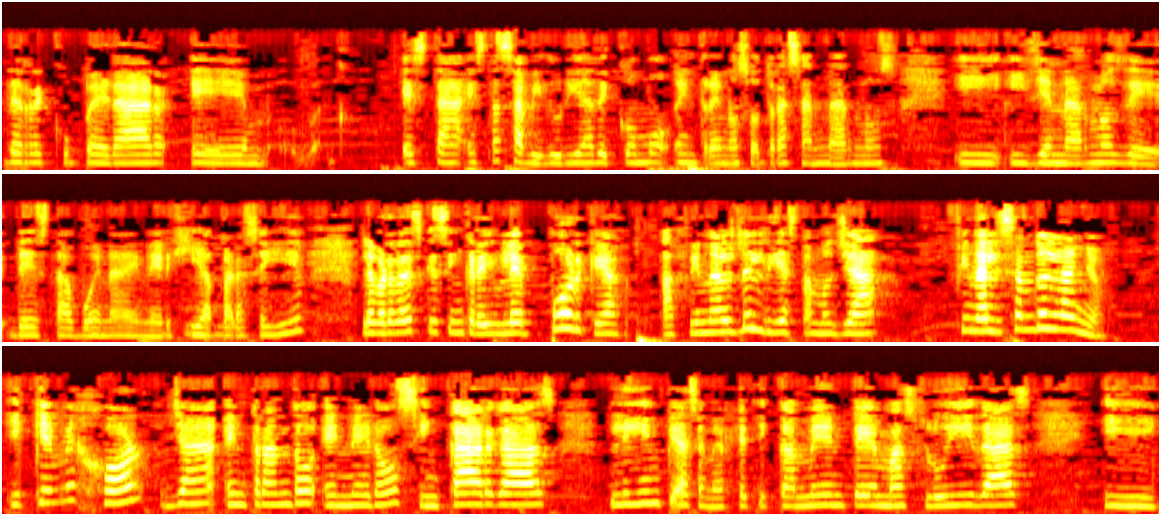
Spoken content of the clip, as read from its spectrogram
de recuperar eh, esta, esta sabiduría de cómo entre nosotras sanarnos y, y llenarnos de, de esta buena energía para seguir. La verdad es que es increíble porque a, a final del día estamos ya finalizando el año. Y qué mejor ya entrando enero sin cargas, limpias energéticamente, más fluidas y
